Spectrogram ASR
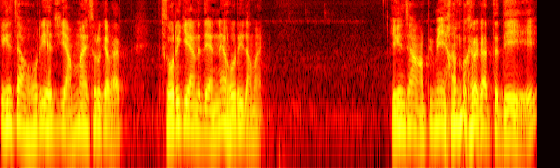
ඒක නිසා හොරි හැදි අම්මා ඉසුරු කරත් සෝරි කියන්න දෙයක් නැහැ හොරි තමයි. ඒක නිසා අපි මේ හම්බ කරගත්ත දේ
